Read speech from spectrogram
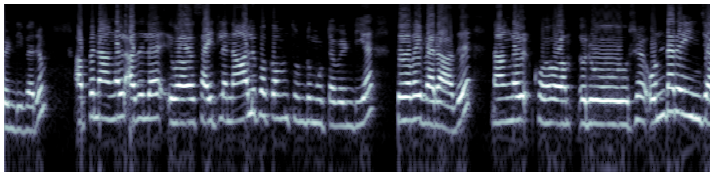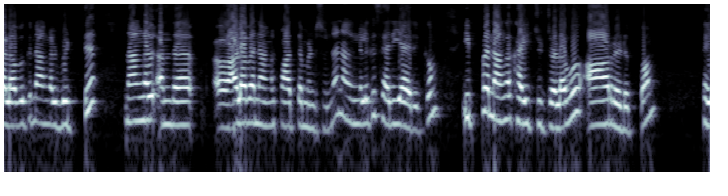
வேண்டி வரும். அப்போ நாங்கள் அதில் சைட்டில் நாலு பக்கமும் துண்டு மூட்ட வேண்டிய தேவை வராது. நாங்கள் ஒரு ஒன்றரை இன்ச் அளவுக்கு நாங்கள் விட்டு நாங்கள் அந்த அளவை நாங்கள் பார்த்தோம்னு சொன்னால் நாங்கள் எங்களுக்கு சரியா இருக்கும். இப்போ நாங்கள் கை சுற்றளவு ஆறு எடுப்போம். கை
